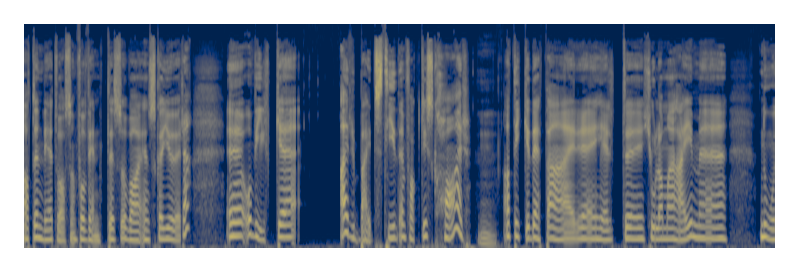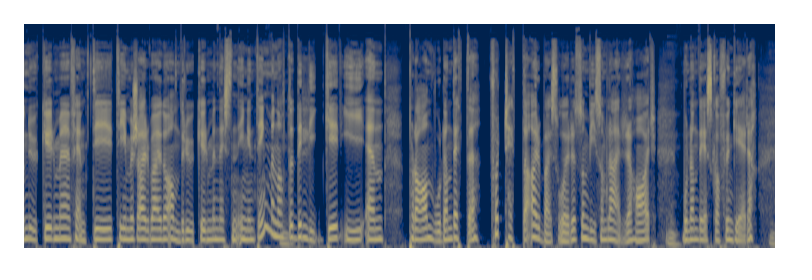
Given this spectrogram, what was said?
at en vet hva som forventes og hva en skal gjøre. Eh, og hvilke arbeidstid en faktisk har. Mm. At ikke dette er eh, helt tjolamahei med noen uker med 50 timers arbeid og andre uker med nesten ingenting, men at Mm. det ligger i en plan hvordan dette fortetta arbeidsåret som vi som lærere har, Mm. hvordan det skal fungere. Mm.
